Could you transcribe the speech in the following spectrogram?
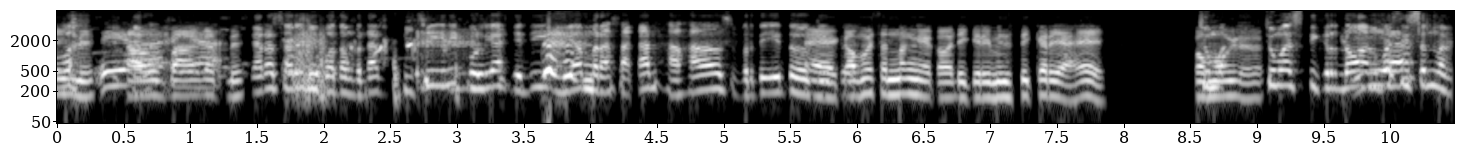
ini. Iya, Tahu kayak- banget nih. Karena sorry dipotong bentar. Pici ini kuliah jadi dia merasakan hal-hal seperti itu Eh, gitu. kamu seneng ya kalau dikirimin stiker ya? Hei. Ngomong dulu. Cuma stiker doang Iya. pasti seneng.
